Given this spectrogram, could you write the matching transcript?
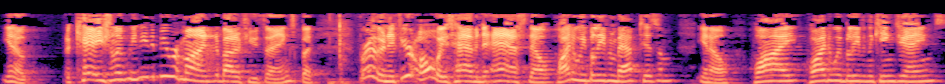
you know, occasionally we need to be reminded about a few things, but brethren, if you're always having to ask, now, why do we believe in baptism? You know, why, why do we believe in the King James?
